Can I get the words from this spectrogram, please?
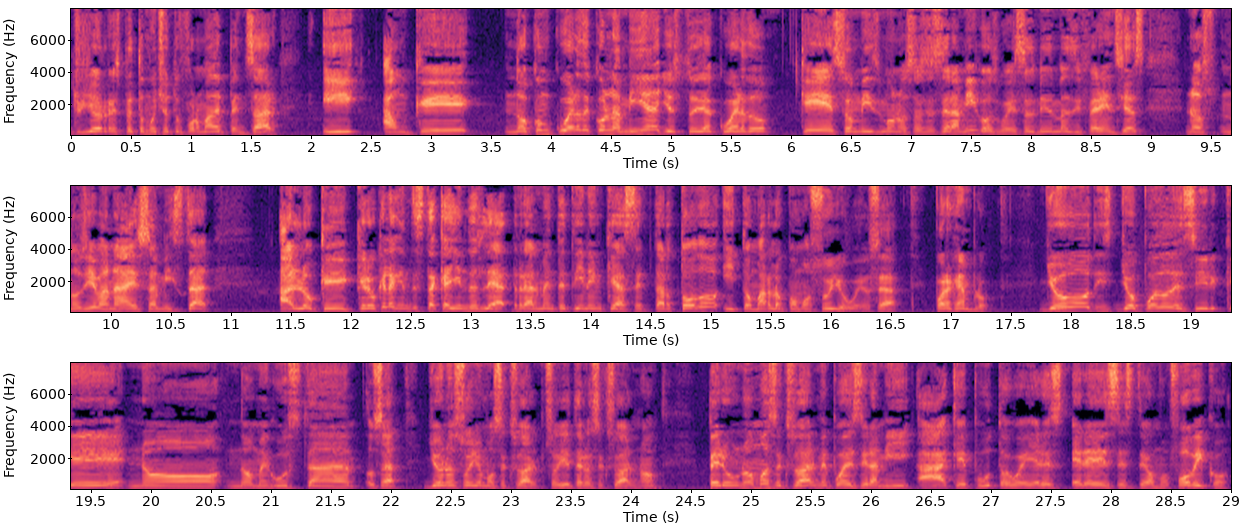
yo respeto mucho tu forma de pensar. Y aunque no concuerde con la mía, yo estoy de acuerdo que eso mismo nos hace ser amigos, güey. Esas mismas diferencias nos, nos llevan a esa amistad. A lo que creo que la gente está cayendo es le, realmente tienen que aceptar todo y tomarlo como suyo, güey. O sea, por ejemplo, yo, yo puedo decir que no, no me gusta, o sea, yo no soy homosexual, soy heterosexual, ¿no? Pero un homosexual me puede decir a mí, ah, qué puto, güey, eres, eres este, homofóbico.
